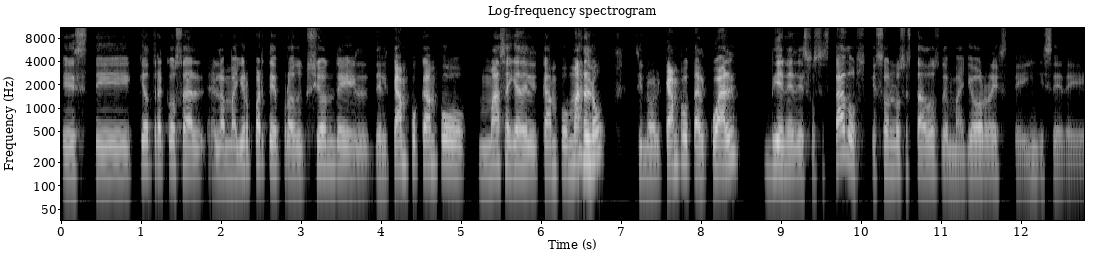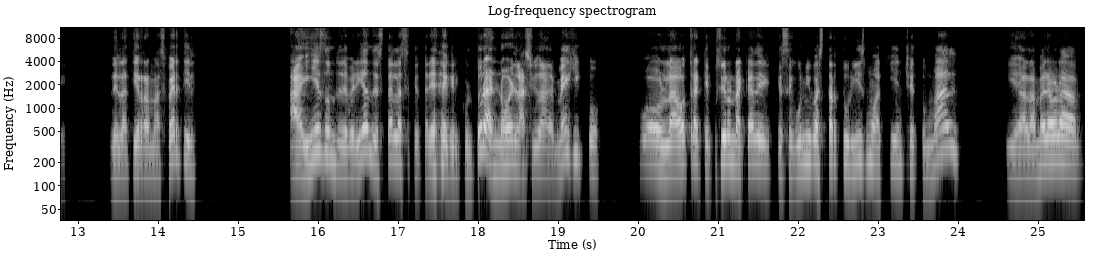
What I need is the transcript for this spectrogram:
este, ¿qué otra cosa? La mayor parte de producción del, del campo, campo, más allá del campo malo, sino el campo tal cual, viene de esos estados, que son los estados de mayor este, índice de, de la tierra más fértil ahí es donde deberían de estar la Secretaría de Agricultura, no en la Ciudad de México. O la otra que pusieron acá de que según iba a estar turismo aquí en Chetumal, y a la mera hora,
